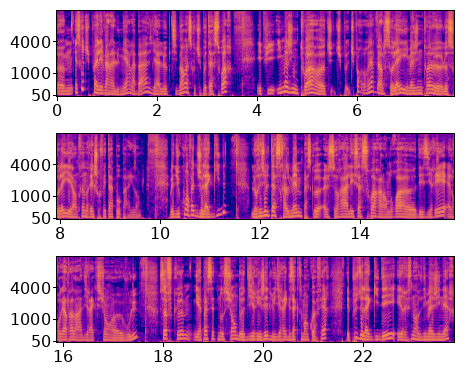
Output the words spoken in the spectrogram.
euh, est-ce que tu peux aller vers la lumière là-bas Il y a le petit banc, est-ce que tu peux t'asseoir? Et puis imagine-toi, euh, tu, peux, tu peux regarder vers le soleil, imagine-toi le, soleil est en train de réchauffer ta peau par exemple. Mais du coup en fait je la guide, le résultat sera le même parce qu'elle sera allée s'asseoir à l'endroit euh, désiré, elle regardera dans la direction voulue, sauf que il n'y a pas cette notion de diriger, de lui dire exactement quoi faire, mais plus de la guider et de rester dans l'imaginaire.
